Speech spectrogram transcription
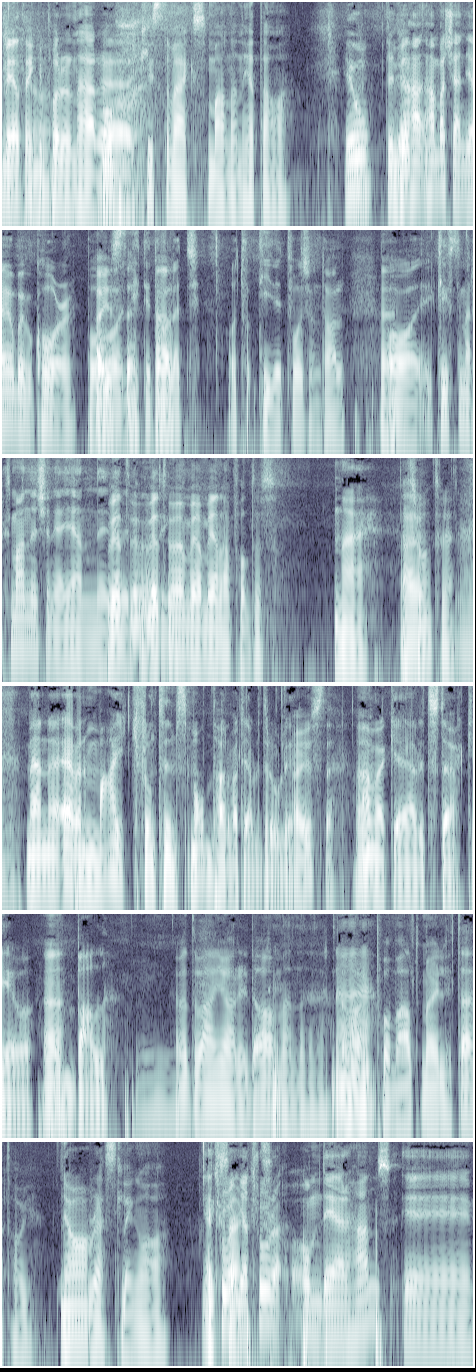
Men jag tänker på den här eh, Klistermärksmannen, heter han va? Jo, Mm. det, han, han var känd. Jag jobbade på Core på Ja, just det. 90-talet och tidigt 2000-tal. Ja. Och klistermärksmannen känner jag igen. Vet, du vem jag menar Pontus? Nej, jag tror inte det. Mm. Men eh, även Mike från Team Smod hade varit jävligt rolig. Ja just det. Ja. Han verkar jävligt stökig och Ja. ball. Mm. Jag vet inte vad han gör idag men eh, han hållit på med allt möjligt där ett tag. Ja, Wrestling och... Jag tror, jag tror om det är hans... Eh,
